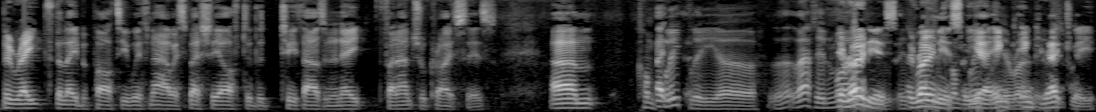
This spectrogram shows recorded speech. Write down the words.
berate the Labour Party with now, especially after the 2008 financial crisis. Um, Completely, uh, that in my erroneous, view erroneously, yeah, in, erroneous. incorrectly.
